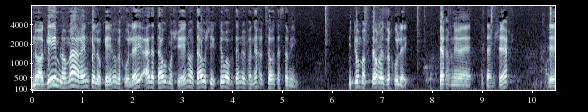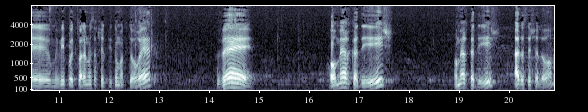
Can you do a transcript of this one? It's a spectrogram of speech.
נוהגים לומר אין כאלוקינו וכולי, עד אתה הוא מושיענו, אתה הוא שהקטירו רבותינו לפניך קצורת הסמים. פיתום הקטורת וכולי. תכף נראה את ההמשך. אה, הוא מביא פה את כל הנוסח של פיתום הקטורת, ואומר קדיש, אומר קדיש, עד עושה שלום,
